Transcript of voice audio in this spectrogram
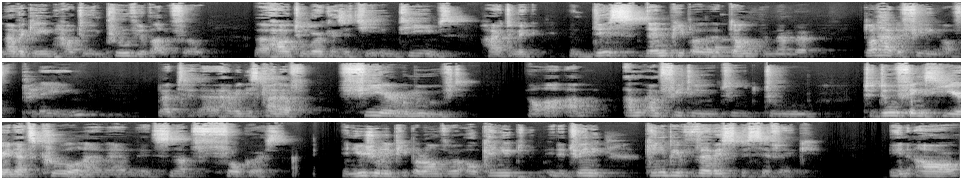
another game, how to improve your value flow, uh, how to work as a team in teams, how to make this. Then people that don't remember don't have the feeling of playing, but uh, having this kind of fear removed. Now, I'm, I'm, free to, to, to, to do things here, and that's cool, and, and it's not focused. And usually people don't, oh, can you, in the training, can you be very specific in our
